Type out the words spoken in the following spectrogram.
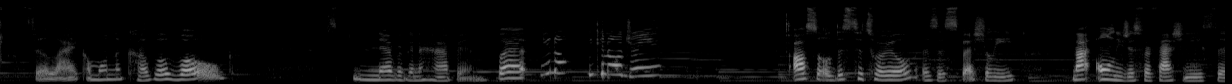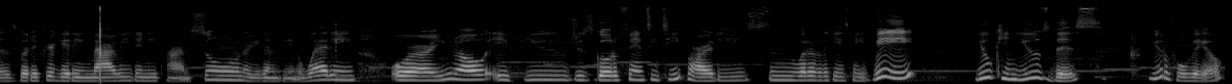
I feel like I'm on the cover of Vogue. Never gonna happen. But you know, we can all dream also, this tutorial is especially not only just for fashionistas, but if you're getting married anytime soon, or you're going to be in a wedding, or you know, if you just go to fancy tea parties and whatever the case may be, you can use this beautiful veil.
